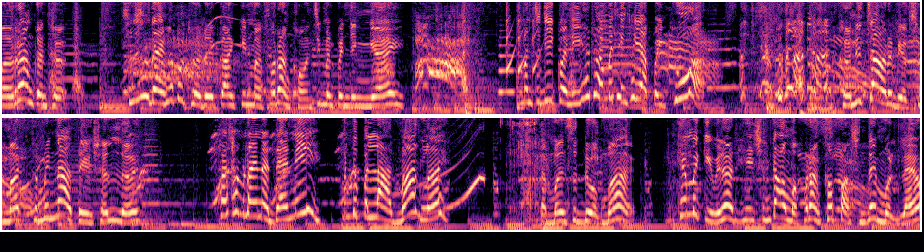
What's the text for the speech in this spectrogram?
มาเริ่มกันเถอะ ฉันแสดงให้พวกเธอโดยการกินหมักฝรั่งของจริงมันเป็นยังไง มันจะดีกว่านี้ถ้าเธอไม่ทิ้งขยะไปทั่ว เธอนี่เจ้าระเบียบชะมัดเธอไม่น่าตีฉันเลยเธอทำอะไรน่ะแดนนี่ มันดูประหลาดมากเลย แต่มันสะดวกมาก แค่ไม่กี่วินาทีฉันก็เอาหมักฝรั่งเข้าปากฉันได้หมดแล้ว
